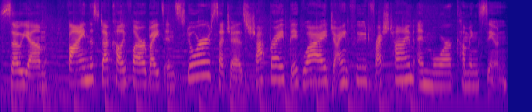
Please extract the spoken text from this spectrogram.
So yum. Find the stuffed cauliflower bites in stores such as ShopRite, Big Y, Giant Food, Fresh Thyme, and more coming soon.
